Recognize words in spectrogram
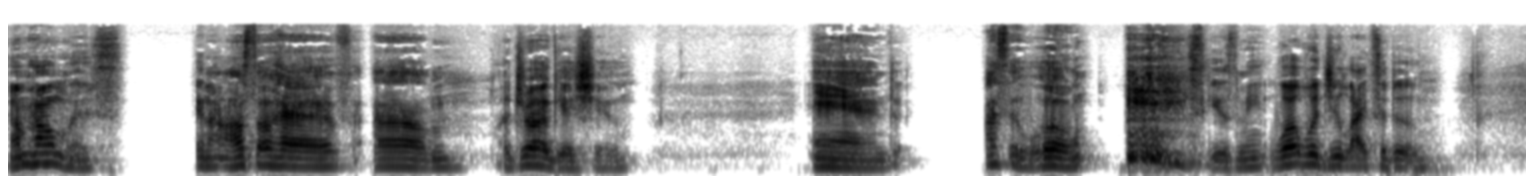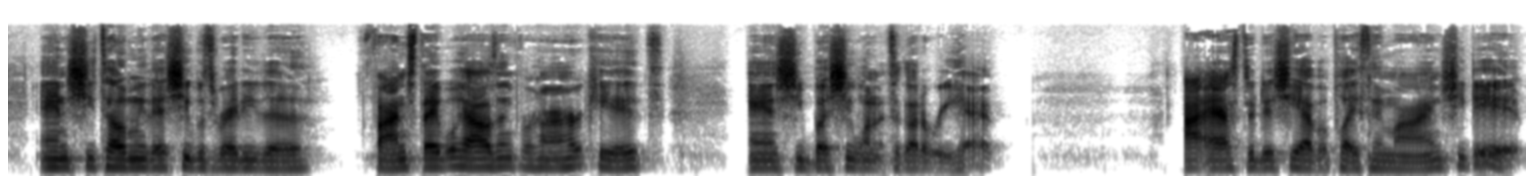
I'm homeless. And I also have um, a drug issue. And I said, Well, excuse me, what would you like to do? And she told me that she was ready to find stable housing for her and her kids. And she, but she wanted to go to rehab. I asked her, did she have a place in mind? She did.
